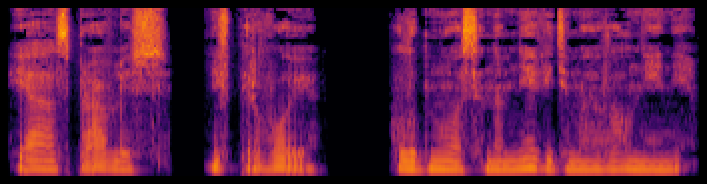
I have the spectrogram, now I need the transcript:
я справлюсь, не впервые», улыбнулась она мне, видя мое волнение.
